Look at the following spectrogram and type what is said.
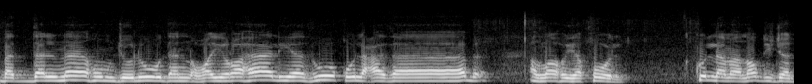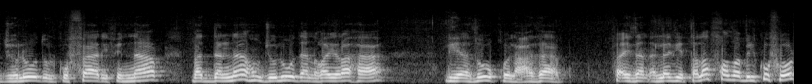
بدلناهم جلودا غيرها ليذوقوا العذاب. الله يقول كلما نضجت جلود الكفار في النار بدلناهم جلودا غيرها ليذوقوا العذاب. فإذا الذي تلفظ بالكفر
